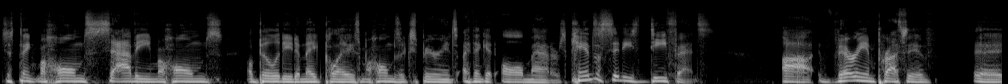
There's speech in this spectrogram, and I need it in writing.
just think Mahomes' savvy, Mahomes' ability to make plays, Mahomes' experience, I think it all matters. Kansas City's defense, uh, very impressive uh,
